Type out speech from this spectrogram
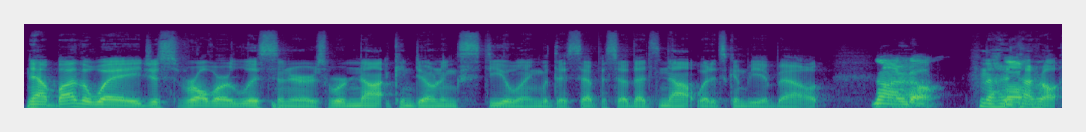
Now, by the way, just for all of our listeners, we're not condoning stealing with this episode. That's not what it's going to be about. Not uh, at all. Not, not, at all.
